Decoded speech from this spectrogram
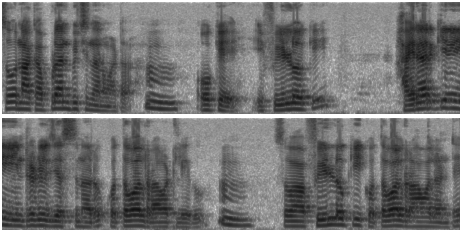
సో నాకు అప్పుడు అనిపించింది అనమాట ఓకే ఈ ఫీల్డ్లోకి హైరార్కీని ఇంట్రడ్యూస్ చేస్తున్నారు కొత్త వాళ్ళు రావట్లేదు. సో ఆ ఫీల్డ్లోకి కొత్త వాళ్ళు రావాలంటే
